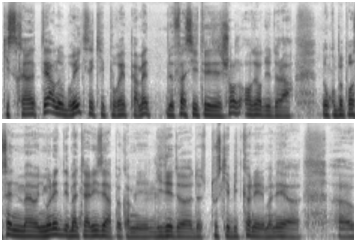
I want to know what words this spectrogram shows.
qui serait interne aux BRICS et qui pourrait permettre de faciliter les échanges en dehors du dollar. Donc on peut penser à une, monnaie dématérialisée, un peu comme l'idée de, tout ce qui est Bitcoin et les monnaies euh, euh,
